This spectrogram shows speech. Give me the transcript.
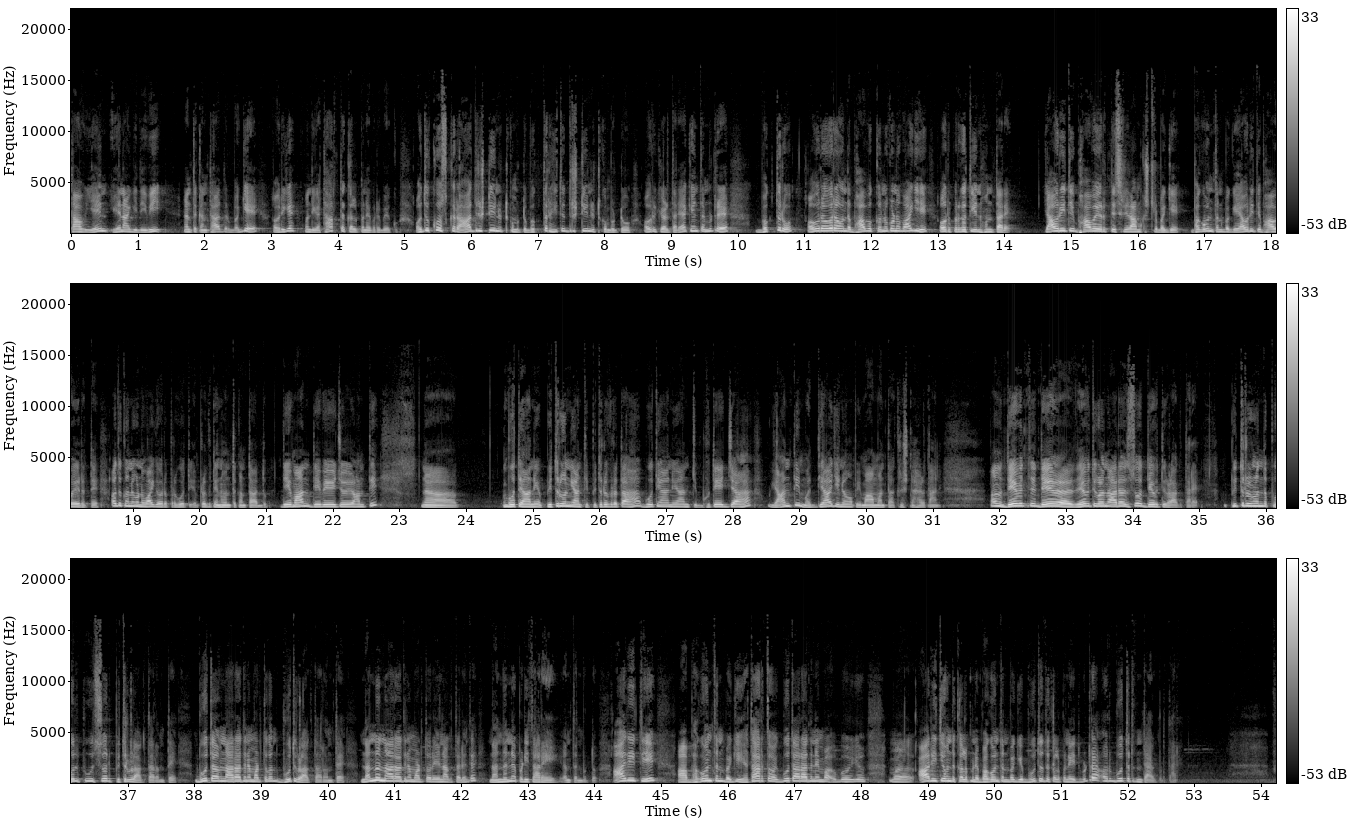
ತಾವು ಏನು, ಏನಾಗಿದ್ದೀವಿ? ಅಂತಕ್ಕಂಥದ್ರ ಬಗ್ಗೆ ಅವರಿಗೆ ಒಂದು ಯಥಾರ್ಥ ಕಲ್ಪನೆ ಬರಬೇಕು. ಅದಕ್ಕೋಸ್ಕರ ಆ ದೃಷ್ಟಿಯನ್ನು ಇಟ್ಕೊಂಡ್ಬಿಟ್ಟು, ಭಕ್ತರ ಹಿತದೃಷ್ಟಿಯನ್ನು ಇಟ್ಕೊಂಡ್ಬಿಟ್ಟು ಅವರು ಕೇಳ್ತಾರೆ. ಯಾಕೆ ಅಂತಂದ್ಬಿಟ್ರೆ, ಭಕ್ತರು ಅವರವರ ಒಂದು ಭಾವಕ್ಕನುಗುಣವಾಗಿ ಅವರ ಪ್ರಗತಿಯನ್ನು ಹೊಂತಾರೆ ಯಾವ ರೀತಿ ಭಾವ ಇರುತ್ತೆ ಶ್ರೀರಾಮಕೃಷ್ಣರ ಬಗ್ಗೆ, ಭಗವಂತನ ಬಗ್ಗೆ ಯಾವ ರೀತಿ ಭಾವ ಇರುತ್ತೆ, ಅದಕ್ಕನುಗುಣವಾಗಿ ಅವರ ಪ್ರಗತಿ, ಪ್ರಗತಿಯನ್ನು ಹೊಂದತಕ್ಕಂಥದ್ದು. ದೇವಾನ್ ದೇವೇಜಯಾಂತಿ ಯಾಂತಿ ಪಿತೃನ್ಯಾಂತಿ ಭೂತಾನಿ ಭೂತ್ಯಾನ್ಯಾಂತಿ ಭೂತೇಜ್ಯ ಯಾಂತಿ ಮಧ್ಯಾಜಿನೋಪಿ ಮಾಮ್ ಅಂತ ಕೃಷ್ಣ ಹೇಳ್ತಾನೆ. ದೇವತೆ, ದೇವ, ದೇವತೆಗಳನ್ನು ಆರಾಧಿಸೋ ದೇವತೆಗಳಾಗ್ತಾರೆ. ಪಿತೃಗಳನ್ನು ಪೂ ಪೂಜಿಸೋರು ಪಿತೃಗಳಾಗ್ತಾರಂತೆ. ಭೂತವನ್ನು ಆರಾಧನೆ ಮಾಡ್ತಕ್ಕಂಥ ಭೂತಗಳಾಗ್ತಾರಂತೆ. ನನ್ನನ್ನು ಆರಾಧನೆ ಮಾಡ್ತವ್ರು ಏನಾಗ್ತಾರೆ ಅಂದರೆ, ನನ್ನನ್ನೇ ಪಡಿತಾರೆ ಅಂತನ್ಬಿಟ್ಟು ಆ ರೀತಿ ಆ ಭಗವಂತನ ಬಗ್ಗೆ ಯಥಾರ್ಥವಾಗಿ ಭೂತ ಆರಾಧನೆ ಆ ರೀತಿಯ ಒಂದು ಕಲ್ಪನೆ, ಭಗವಂತನ ಬಗ್ಗೆ ಭೂತದ ಕಲ್ಪನೆ ಇದ್ಬಿಟ್ರೆ ಅವರು ಭೂತದಂತೆ ಆಗ್ಬಿಡ್ತಾರೆ.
